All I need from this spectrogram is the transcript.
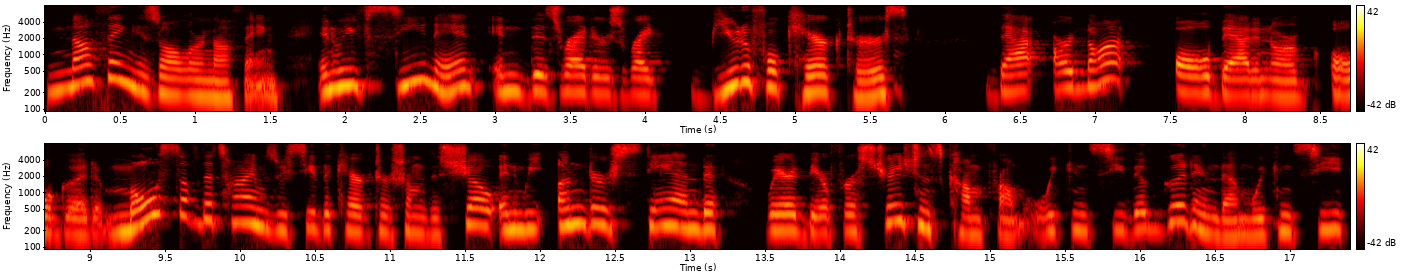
Nothing is all or nothing. And we've seen it in these writers write beautiful characters that are not all bad and or all good. Most of the times we see the characters from this show and we understand where their frustrations come from. We can see the good in them. We can see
